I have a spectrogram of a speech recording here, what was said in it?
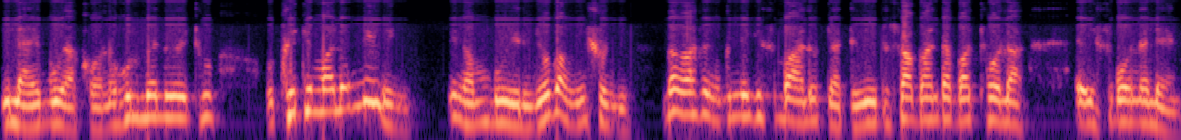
ila ibuya khona. Uhulumeni wethu uchitha imali eningi ingambuyeli. Njengoba ngisho nje bengase ngikunika isibalo dadewethu sabantu abathola isibonelelo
